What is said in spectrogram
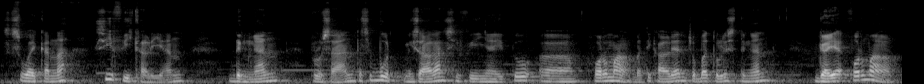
sesuaikanlah CV kalian dengan perusahaan tersebut. Misalkan CV-nya itu eh, formal berarti kalian coba tulis dengan gaya formal.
